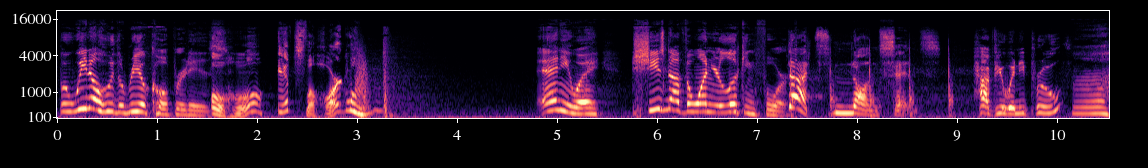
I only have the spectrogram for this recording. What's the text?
but we know who the real culprit is. Uh huh. It's the Heartless. Anyway, she's not the one you're looking for. That's nonsense. Have you any proof? Uh,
